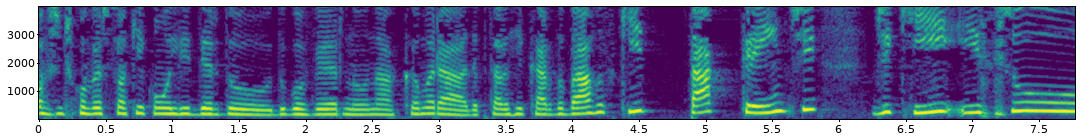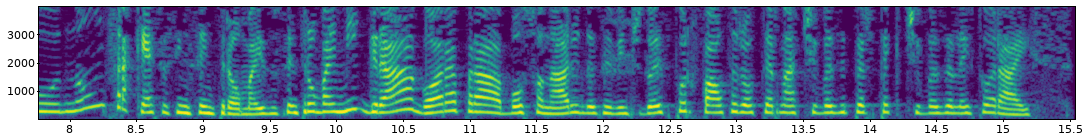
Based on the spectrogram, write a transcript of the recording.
a gente conversou aqui com o líder do, do governo na Câmara, deputado Ricardo Barros, que está crente de que isso não enfraquece assim o Centrão, mas o Centrão vai migrar agora para Bolsonaro em 2022 por falta de alternativas e perspectivas eleitorais.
